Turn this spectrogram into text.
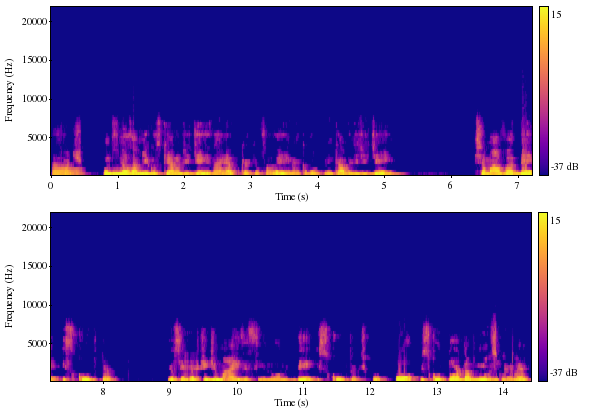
Ah, um dos meus amigos que eram DJs na época que eu falei, né, quando eu brincava de DJ, chamava The Sculptor. Eu sempre uhum. achei demais esse nome, The Sculptor, tipo, o escultor da música, escultor. né?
